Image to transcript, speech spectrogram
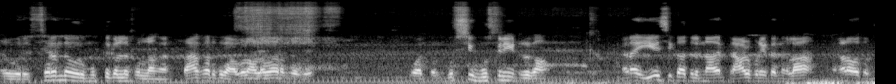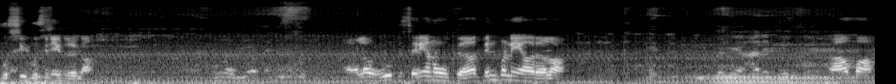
அது ஒரு சிறந்த ஒரு முத்துக்கள்னு சொல்லாங்க. பார்க்கறதுக்கு அவ்வளோ அழகாக இருந்தது. ஒருத்தன் புஷி புஷினிட்டு இருக்கான். ஏன்னா ஏசி காற்றுல நான் ட்ராவல் பண்ணிட்டு இருந்தங்களா? அதனால் ஒருத்தன் புஷி புஷினிட்டு இருக்கான். அதெல்லாம் ஊற்று சரியான ஊற்று அதான் தென்பண்ணை ஆறு அதெல்லாம் ஆமாம்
